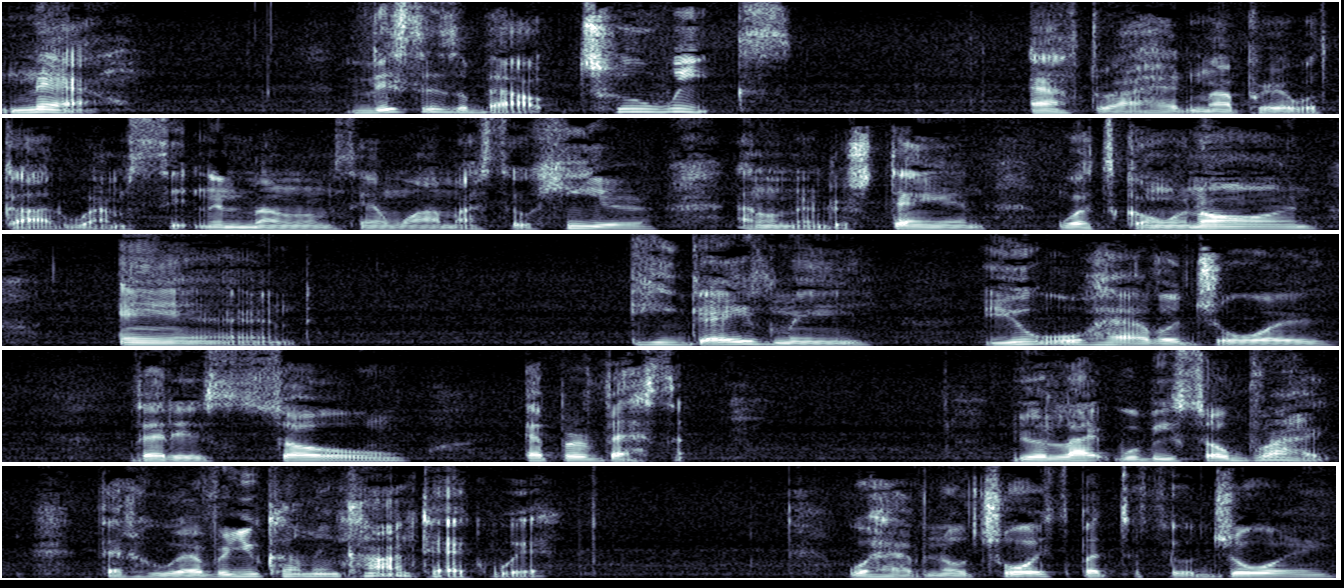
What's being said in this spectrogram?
Now, this is about two weeks after I had my prayer with God, where I'm sitting in my room saying, Why am I still here? I don't understand what's going on. And He gave me, You will have a joy that is so effervescent. Your light will be so bright that whoever you come in contact with will have no choice but to feel joy,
